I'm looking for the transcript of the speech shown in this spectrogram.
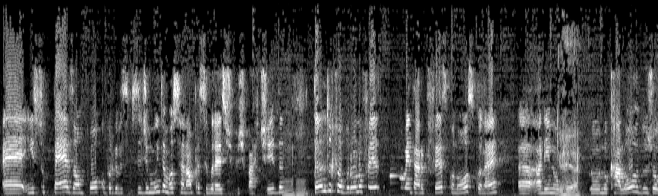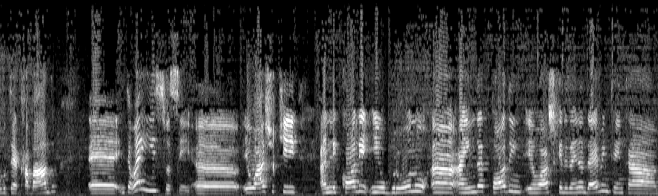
É, isso pesa um pouco porque você precisa de muito emocional para segurar esse tipo de partida. Uhum. Tanto que o Bruno fez um comentário que fez conosco, né? Uh, ali no, é. no, no, calor do jogo ter acabado. É, então é isso, assim. Uh, eu acho que a Nicole e o Bruno uh, ainda podem, eu acho que eles ainda devem tentar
